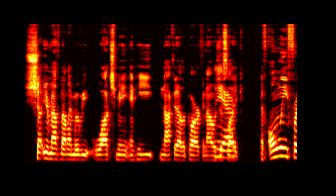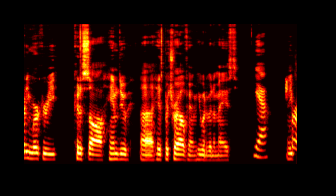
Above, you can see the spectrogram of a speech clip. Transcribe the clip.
"Shut your mouth about my movie, watch me," and he knocked it out of the park. And I was just like, if only Freddie Mercury could have saw him do uh, his portrayal of him, he would have been amazed. yeah. You, True.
